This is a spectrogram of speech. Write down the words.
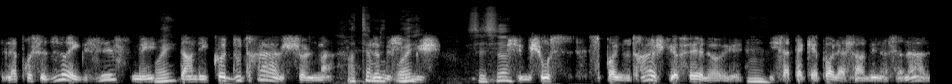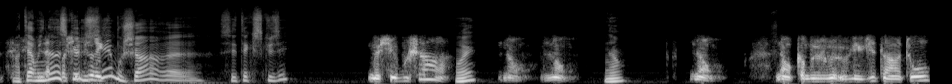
la, procédure existe, mais dans les cas d'outrage seulement. En termes, là, c'est ça. M. Michaud, c'est pas un outrage qu'il a fait. Là. Il, ne hmm. s'attaquait pas à l'Assemblée nationale. En terminant, est-ce que Lucien Bouchard euh, s'est excusé? Monsieur Bouchard? Oui. Non, non. Non? Non. Non, comme je vous l'ai dit tantôt,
